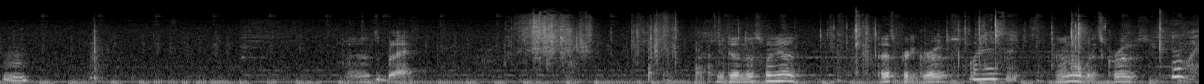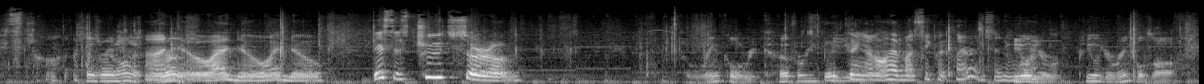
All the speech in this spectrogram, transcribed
Hmm. It's black. You done this one yet? That's pretty gross. What is it? I don't know, but it's gross. No, it's not. It says right on it. I gross. know, I know, I know. This is Truth Serum. A wrinkle recovery Good peel. thing I don't have my secret clearance anymore. Peel anymore. your peel your wrinkles off.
